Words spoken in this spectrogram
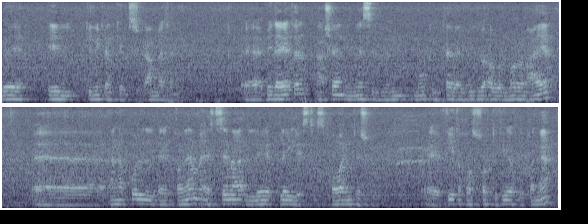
وال clinical chemistry عامة آه، بداية عشان الناس اللي ممكن تتابع الفيديو أول مرة معايا آه، أنا كل قناة مقسمة ل playlists قوائم تشغيل. آه، في تخصصات كتيرة في القناة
